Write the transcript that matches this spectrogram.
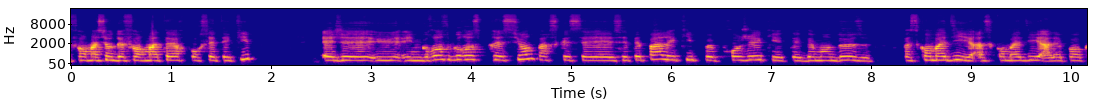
formation de formateurs pour cette équipe. Et j'ai eu une grosse, grosse pression parce que c'est, c'était pas l'équipe projet qui était demandeuse, parce qu'on m'a dit, à ce qu'on m'a dit à l'époque,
